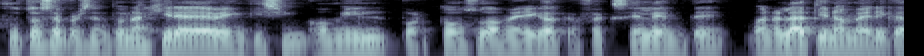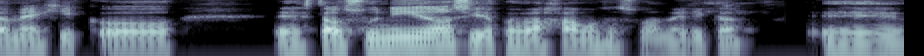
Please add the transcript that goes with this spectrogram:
justo se presentó una gira de 25 mil por todo Sudamérica, que fue excelente. Bueno, Latinoamérica, México, Estados Unidos y después bajamos a Sudamérica. Eh,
